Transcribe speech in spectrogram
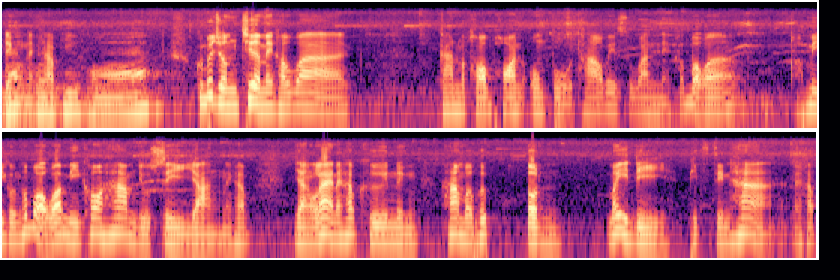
หนึ่งนะครับ คุณผู้ชมเชื่อไหมครับว่า การมาขอพรองค์ปู่ท้าวเวสสุวรรณเนี่ยเขาบอกว่าเขามีคนเขาบอกว่ามีข้อห้ามอยู่ 4 อย่างนะครับ อย่างแรกนะครับคือ 1. ห้ามประพฤติตนไม่ดีผิดศีลห้านะครับ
